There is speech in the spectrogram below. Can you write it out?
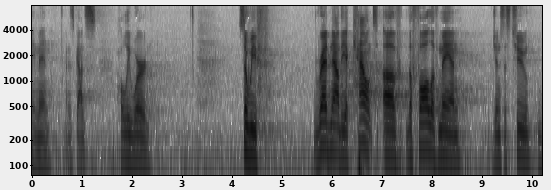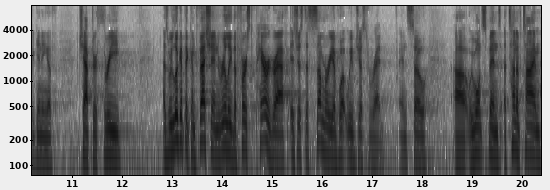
Amen. That is God's holy word. So we've read now the account of the fall of man, Genesis 2, beginning of chapter 3. As we look at the confession, really the first paragraph is just a summary of what we've just read. And so uh, we won't spend a ton of time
